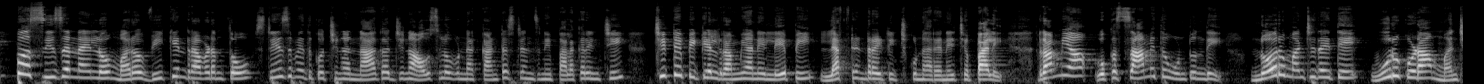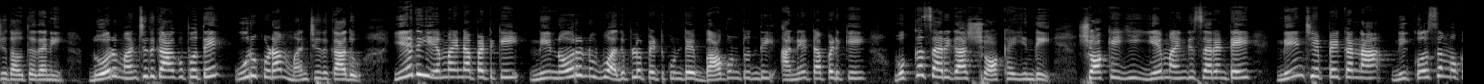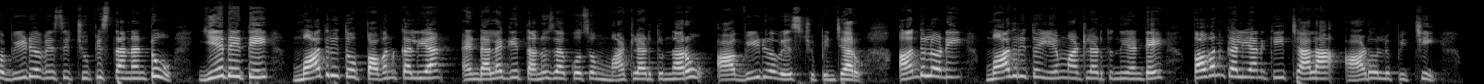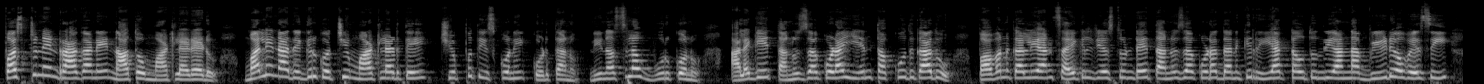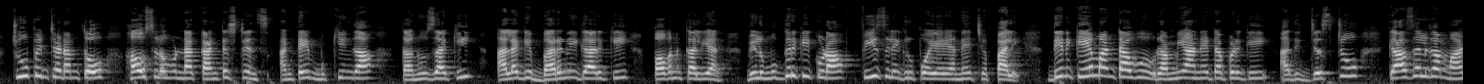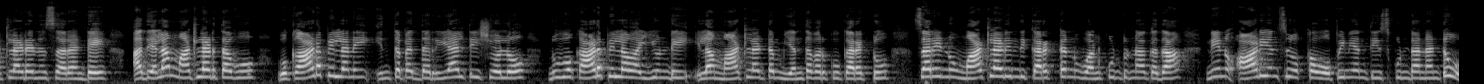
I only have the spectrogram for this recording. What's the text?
Big boss season నైన్లో మరో weekend రావడంతో స్టేజ్ మీదకి వచ్చిన నాగార్జున హౌస్లో ఉన్న కంటెస్టెంట్స్ని పలకరించి చిట్టి పికెల్ రమ్యని లేపి లెఫ్ట్ అండ్ రైట్ ఇచ్చుకున్నారనే చెప్పాలి. రమ్య ఒక సామెత ఉంటుంది నోరు మంచిదైతే ఊరు కూడా మంచిదవుతుందని. నోరు మంచిది కాకపోతే ఊరు కూడా మంచిది కాదు. ఏది ఏమైనప్పటికీ నీ నోరు నువ్వు అదుపులో పెట్టుకుంటే బాగుంటుంది అనేటప్పటికీ ఒక్కసారిగా షాక్ అయ్యింది. షాక్ అయ్యి ఏమైంది సారంటే నేను చెప్పే కన్నా నీకోసం ఒక వీడియో వేసి చూపిస్తానంటూ ఏదైతే మాధురితో పవన్ కళ్యాణ్ అండ్ అలాగే తనుజ కోసం మాట్లాడుతున్నారో. ఆ వీడియో వేసి చూపించారు. అందులోని మాధురితో ఏం మాట్లాడుతుంది అంటే పవన్ కళ్యాణ్కి చాలా ఆడోళ్ళు పిచ్చి. ఫస్ట్ నేను రాగానే నాతో మాట్లాడాడు. మళ్ళీ నా దగ్గరకు వచ్చి మాట్లాడితే చెప్పు తీసుకొని కొడతాను. నేను అసలు ఊరుకోను. అలాగే తనుజ కూడా ఏం తక్కువది కాదు. పవన్ కళ్యాణ్ సైకిల్ చేస్తుంటే తనుజ కూడా దానికి రియాక్ట్ అవుతుంది అన్న వీడియో వేసి చూపించడంతో హౌస్లో ఉన్న కంటెస్టెంట్స్ అంటే ముఖ్యంగా తనూజాకి అలాగే భరణి గారికి పవన్ కళ్యాణ్ వీళ్ళు ముగ్గురికి కూడా ఫీజులు ఎగిరిపోయాయనే చెప్పాలి. దీనికి ఏమంటావు రమ్య అనేటప్పటికి? అది జస్ట్ క్యాజువల్గా మాట్లాడాను సార్ అంటే అది ఎలా మాట్లాడతావు? ఒక ఆడపిల్లని ఇంత పెద్ద రియాలిటీ షోలో నువ్వు ఒక ఆడపిల్ల అయ్యుండి ఇలా మాట్లాడటం ఎంతవరకు కరెక్టు? సరే నువ్వు మాట్లాడింది కరెక్ట్ అని నువ్వు అనుకుంటున్నావు కదా నేను ఆడియన్స్ యొక్క ఒపీనియన్ తీసుకుంటానంటూ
